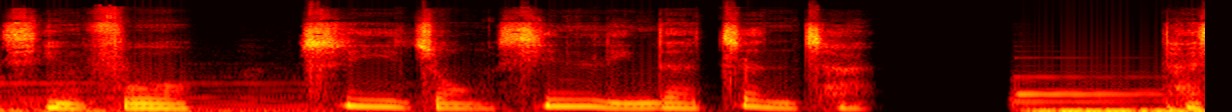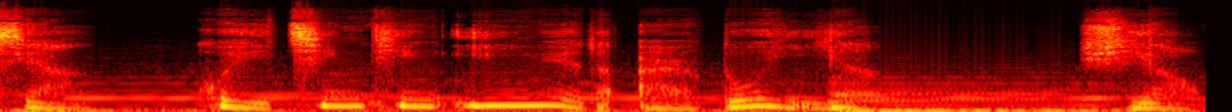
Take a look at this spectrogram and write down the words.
幸福是一种心灵的震颤。它像会倾听音乐的耳朵一样，需要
